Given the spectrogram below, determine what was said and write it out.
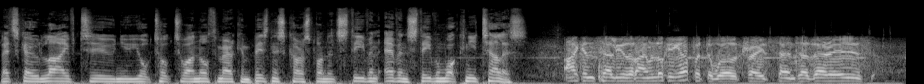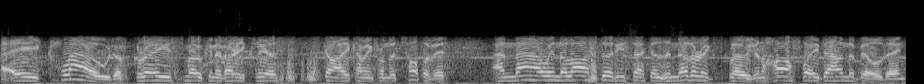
Let's go live to New York. Talk to our North American business correspondent Stephen Evans. Stephen, what can you tell us? I can tell you that I'm looking up at the World Trade Center. There is a cloud of grey smoke in a very clear sky coming from the top of it. And now, in the last 30 seconds, another explosion halfway down the building.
